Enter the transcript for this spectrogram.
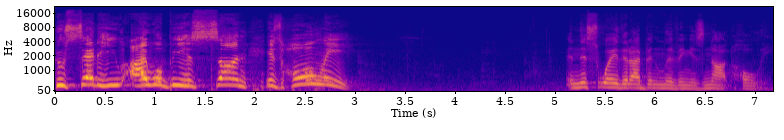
who said he, I will be his son, is holy. And this way that I've been living is not holy.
